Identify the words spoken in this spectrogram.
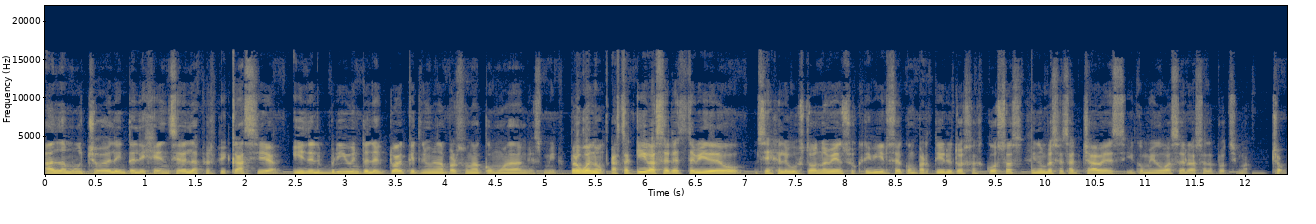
habla mucho de la inteligencia, de la perspicacia y del brillo intelectual que tiene una persona como Adam Smith. Pero bueno, hasta aquí va a ser este video. Si es que le gustó, no olviden suscribirse, compartir y todas esas cosas. Mi nombre es César Chávez y conmigo va a ser hasta la próxima. Chao.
